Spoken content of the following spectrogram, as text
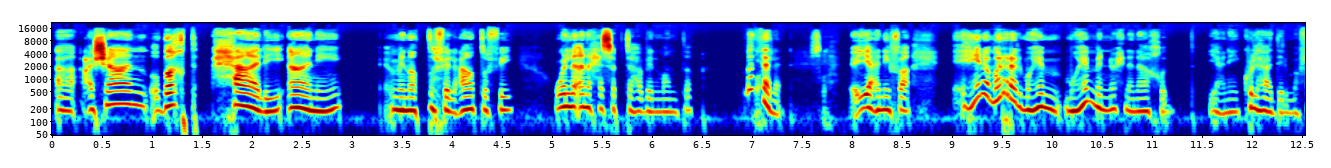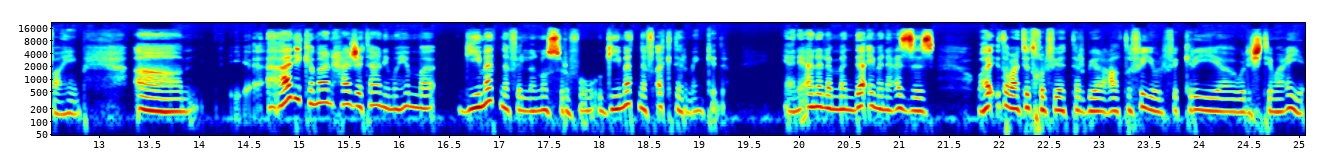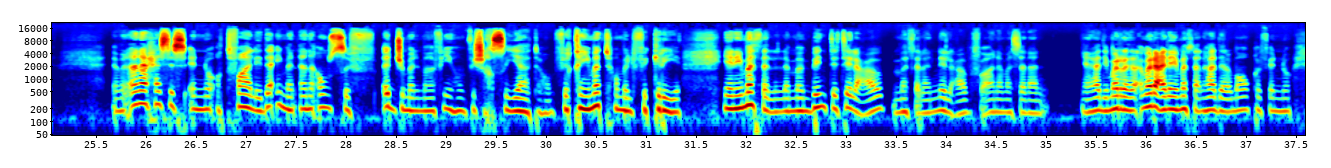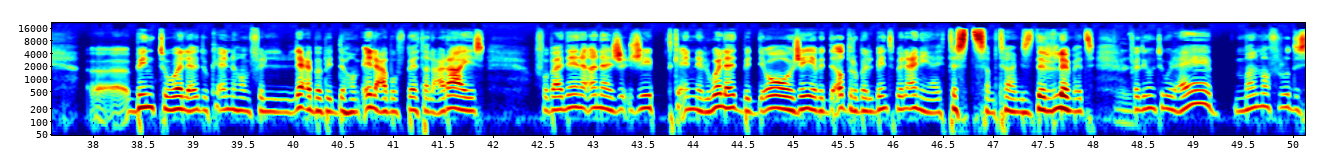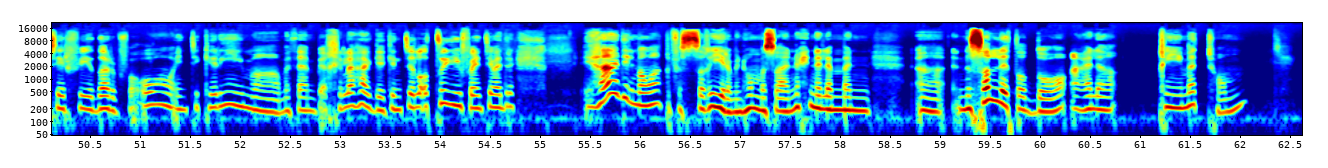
آه عشان ضغط حالي أني من الطفل عاطفي ولا أنا حسبتها بالمنطق؟ مثلا. صح. يعني فهنا مرة المهم مهم إنه إحنا ناخد يعني كل هذه المفاهيم. آم، هذه كمان حاجة تانية مهمة قيمتنا في اللي نصرفه وقيمتنا في أكتر من كده. يعني أنا لما دائما أعزز وهذه طبعا تدخل فيها التربية العاطفية والفكرية والاجتماعية. لما أنا أحسس إنه أطفالي دائما أنا أوصف أجمل ما فيهم في شخصياتهم في قيمتهم الفكرية. يعني مثلا لما بنتي تلعب مثلا نلعب فأنا مثلا يعني هذه مرة مر علي مثلا هذا الموقف إنه آه، بنت وولد وكأنهم في اللعبة بدهم يلعبوا في بيت العرايس. فبعدين أنا جبت كأن الولد بدي أوه جاية بدي أضرب البنت بالعنيه test sometimes their limit. فتقوم تقول عيب ما المفروض يصير في ضرب. فأوه انت كريمة مثلا بأخلاقك انت لطيفة انت ما أدري. هذه المواقف الصغيرة من هم صغار نحن لما آه، نسلط الضوء على قيمتهم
